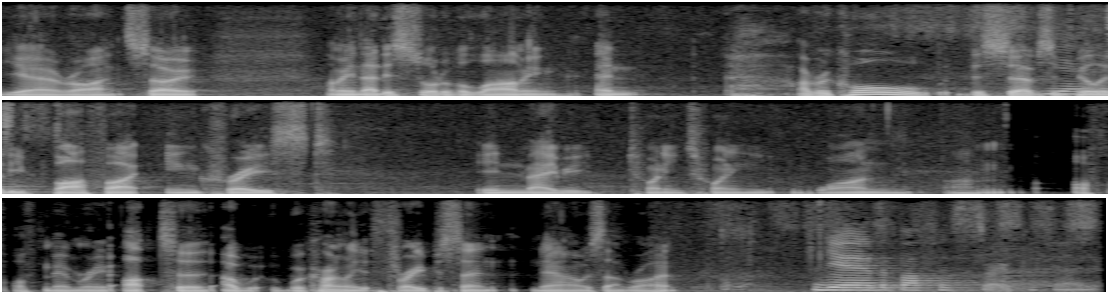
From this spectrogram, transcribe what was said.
Yeah, right. So, I mean, that is sort of alarming. And I recall the serviceability yeah. buffer increased in maybe 2021 um, off, off memory up to, uh, we're currently at 3% now, is that right? Yeah, the buffer's 3%.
